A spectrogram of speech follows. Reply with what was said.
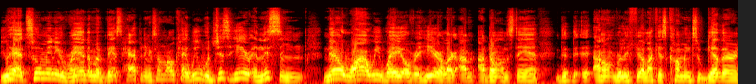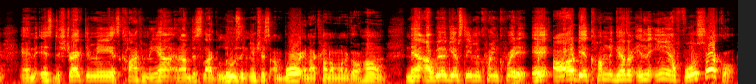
you had too many random events happening. So I'm like, okay, we were just here in this scene. Now why are we way over here? Like I, I don't understand. I don't really feel like it's coming together and it's distracting me. It's clocking me out and I'm just like losing interest. I'm bored and I kind of want to go home. Now I will give Steve McQueen credit. It all did come together in the end full circle.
